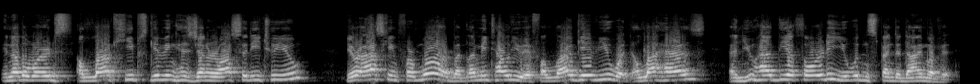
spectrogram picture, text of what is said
In other words, Allah keeps giving His generosity to you. You're asking for more, but let me tell you, if Allah gave you what Allah has and you had the authority, you wouldn't spend a dime of it.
